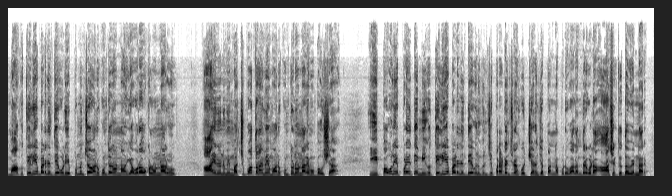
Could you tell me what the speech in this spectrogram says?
మాకు తెలియబడిన దేవుడు ఎప్పటి నుంచో అనుకుంటూనే ఉన్నాం. ఎవరో ఒకరు ఉన్నారు. ఆయనను మేము మర్చిపోతున్నామేమో అనుకుంటూనే ఉన్నారేమో బహుశా. ఈ పౌలు ఎప్పుడైతే మీకు తెలియబడిన దేవుని గురించి ప్రకటించడానికి వచ్చారని చెప్పి అన్నప్పుడు వాళ్ళందరూ కూడా ఆసక్తితో విన్నారు.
